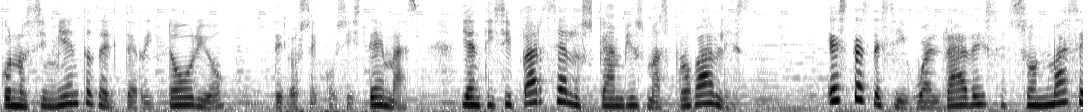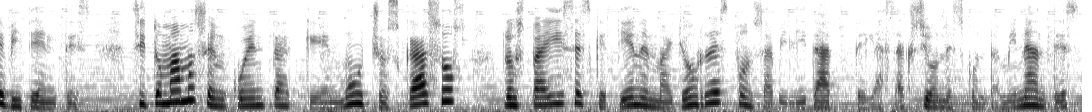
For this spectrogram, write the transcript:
conocimiento del territorio, de los ecosistemas y anticiparse a los cambios más probables. Estas desigualdades son más evidentes si tomamos en cuenta que en muchos casos los países que tienen mayor responsabilidad de las acciones contaminantes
